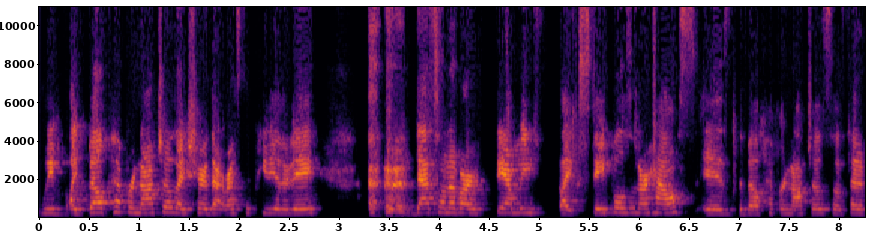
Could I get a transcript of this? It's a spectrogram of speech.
we've like bell pepper nachos. I shared that recipe the other day. That's one of our family like staples in our house is the bell pepper nachos. So instead of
